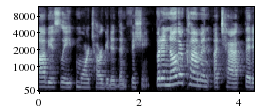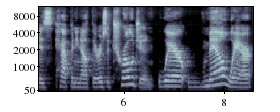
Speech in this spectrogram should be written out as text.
obviously more targeted than phishing. But another common attack that is happening out there is a Trojan, where malware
